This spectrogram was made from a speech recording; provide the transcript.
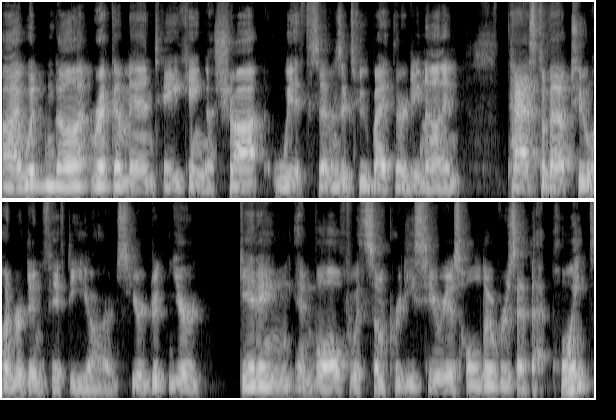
I would not recommend taking a shot with 7.62 by 39 past about 250 yards. You're you're getting involved with some pretty serious holdovers at that point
